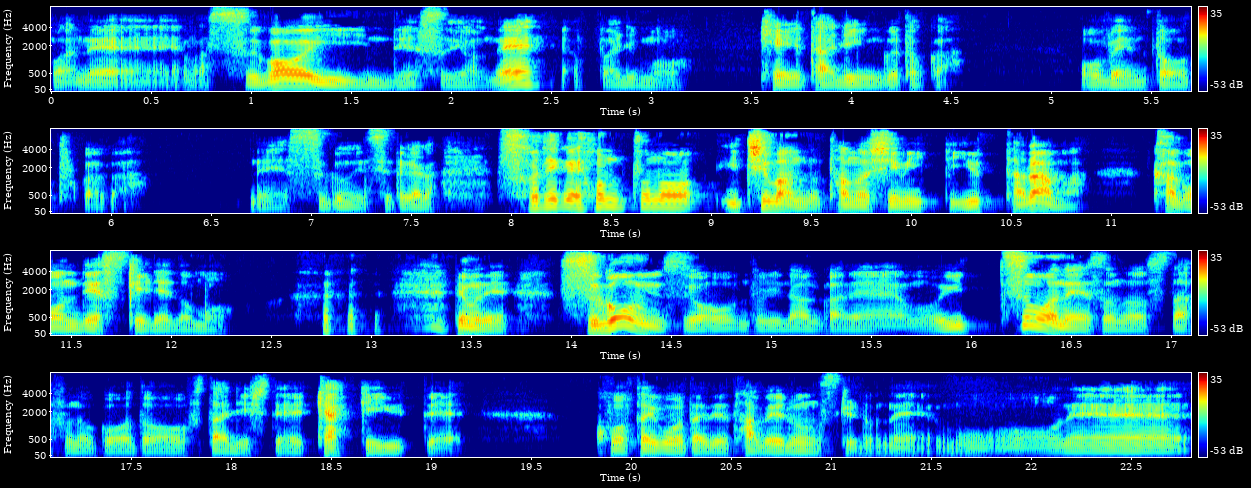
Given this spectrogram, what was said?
はね、まあすごいんですよね。やっぱりもう、ケータリングとか、お弁当とかが、ね、すごいんですよ。だから、それが本当の一番の楽しみって言ったら、まあ、過言ですけれども。でもね、すごいんですよ、本当になんかね、もういつもね、そのスタッフの子と二人して、キャッキャ言って、交代交代で食べるんですけどね、もうね、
